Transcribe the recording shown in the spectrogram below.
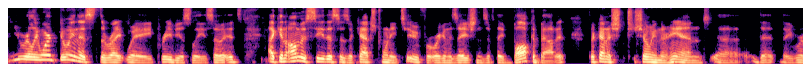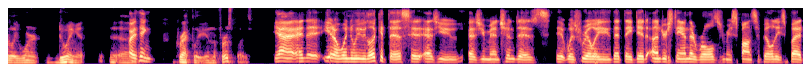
you really weren't doing this the right way previously. So it's, I can almost see this as a catch 22 for organizations. If they balk about it, they're kind of sh- showing their hand uh, that they really weren't doing it. Uh, I think correctly in the first place. Yeah, and uh, you know when we look at this, it, as you as you mentioned, is it was really that they did understand their roles and responsibilities, but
